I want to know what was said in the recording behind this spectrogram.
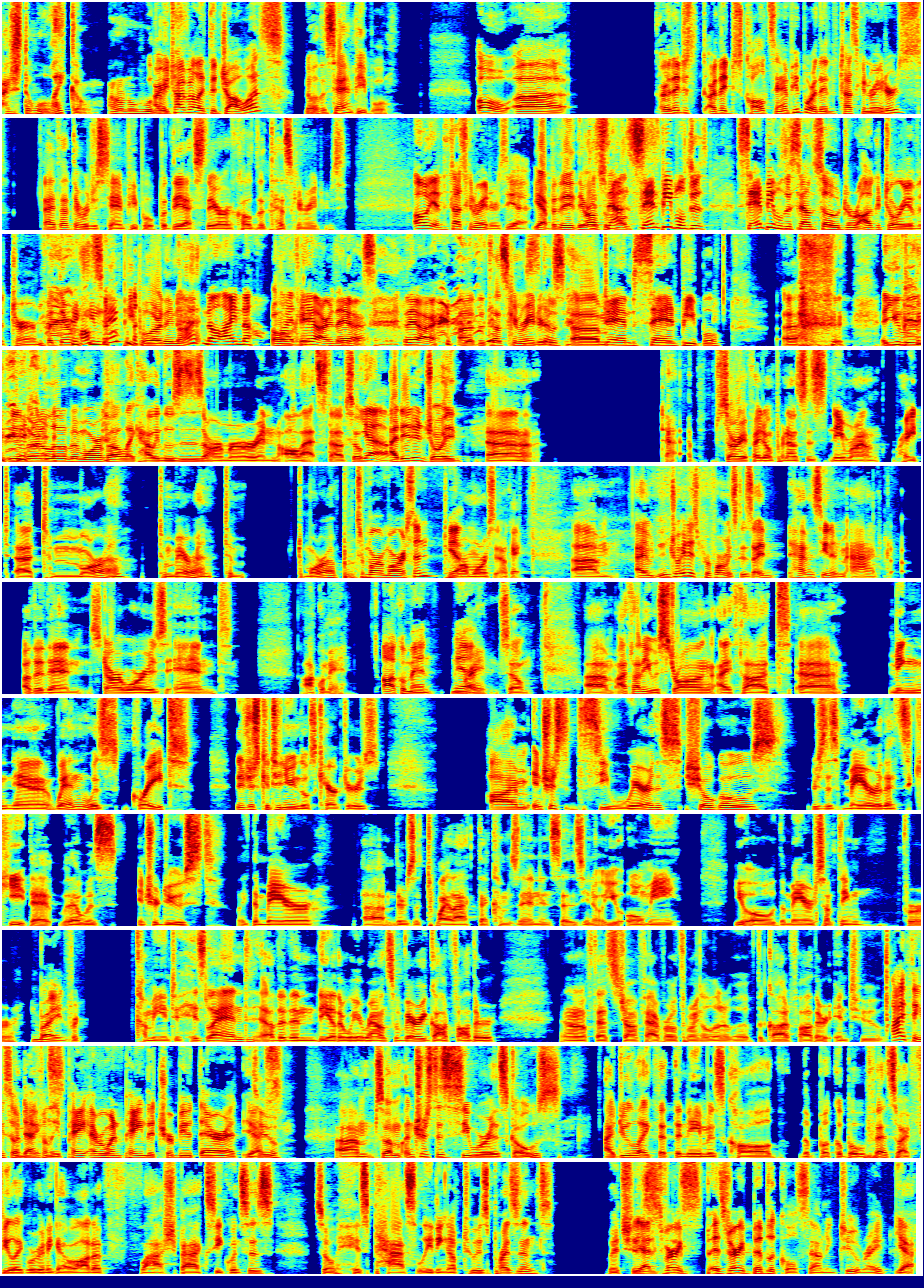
I just don't like them. I don't know who. Are you talking about like the Jawas? no the sand people? Oh, uh, are they just are they just called Sand People? Or are they the Tusken Raiders? I thought they were just sand people, but yes, they are called the Tusken Raiders. Oh yeah, the Tusken Raiders. Yeah. Yeah, but they they're also Sound- called sand people just sand people just sound so derogatory of a term. But they're called sand people, are they not? no, I know. Oh, I- they are. They Yes. are. They are. Uh, the Tusken Raiders. Um, Damn sand people. uh, you lo- you learn a little bit more about like how he loses his armor and all that stuff. So Yeah. I did enjoy. Uh, uh, sorry if I don't pronounce his name wrong. Right, uh, Tamora, Tamara, Tam- Tamora, Tomorrow Morrison. Tamora Yeah. Morrison. Okay, um, I enjoyed his performance because I haven't seen him act other than Star Wars and Aquaman. Aquaman. Yeah. right? So um, I thought he was strong. I thought uh, Ming Na Wen was great. They're just continuing those characters. I'm interested to see where this show goes. There's this mayor that's key that that was introduced. Like the mayor, um, there's a Twi'lek that comes in and says, you know, you owe me, you owe the mayor something for right. for coming into his land other than the other way around. So very Godfather. I don't know if that's Jon Favreau throwing a little bit of the Godfather into I think so. mix. Definitely paying everyone paying the tribute there at yes. two. Um, so I'm interested to see where this goes. I do like that the name is called the Book of Boba Fett, so I feel like we're going to get a lot of flashback sequences. So his past leading up to his present, which is yeah, it's very is- it's very biblical sounding too, right? Yeah.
